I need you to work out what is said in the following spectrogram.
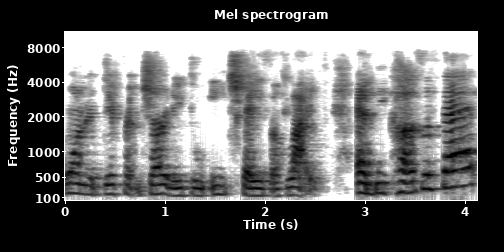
on a different journey through each phase of life. And because of that,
